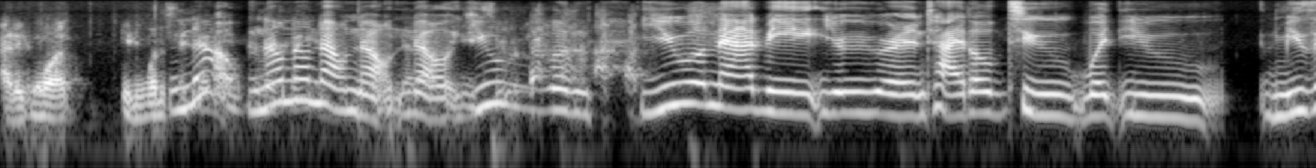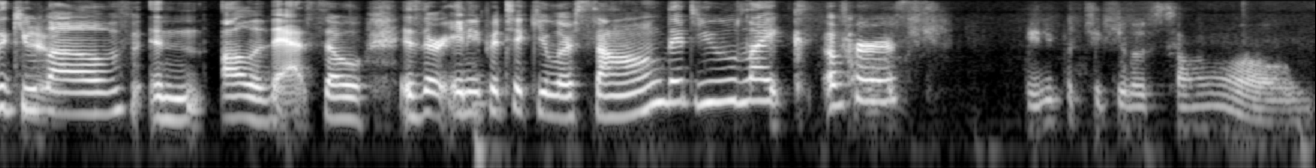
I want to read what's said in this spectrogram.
I didn't want no, no, no, no, no, no, no. You will, you will not be. You are entitled to what you music you yeah. love and all of that. So, is there any particular song that you like of hers? Any particular song?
